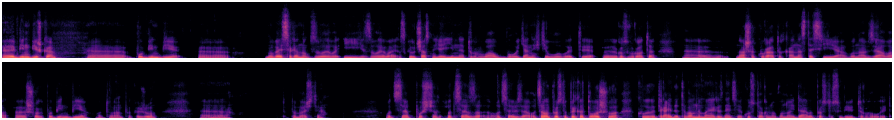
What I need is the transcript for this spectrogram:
Е, Бінбішка. Е, по бінбі е, ну, весь ринок зливи і її зливи. Скажу чесно, я її не торгував, бо я не хотів ловити розвороти. Наша кураторка Анастасія вона взяла шорт по бінбі. От вам покажу. Тобто, бачите. Оце поща... оце оце взяв. Оце вам просто приклад того, що коли ви трейдите, вам немає різниці, в яку сторону воно йде, ви просто собі відторговуєте.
